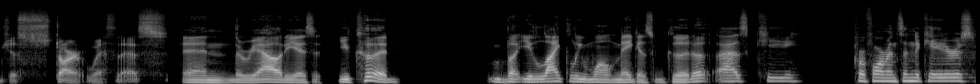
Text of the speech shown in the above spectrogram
just start with this? And the reality is, you could, but you likely won't make as good as key performance indicators.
